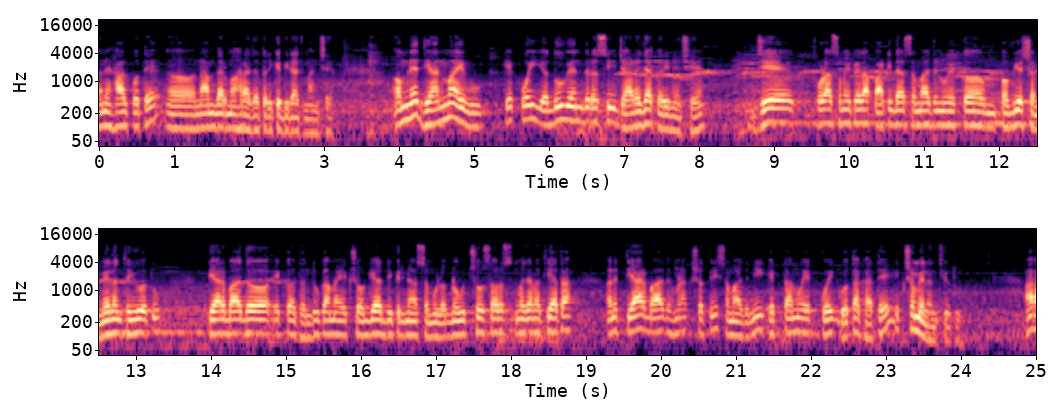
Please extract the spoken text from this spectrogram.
અને હાલ પોતે નામદાર મહારાજા તરીકે બિરાજમાન છે. અમને ધ્યાનમાં આવ્યું કે કોઈ યદુવેન્દ્રસિંહ જાડેજા કરીને છે, જે થોડા સમય પહેલાં પાટીદાર સમાજનું એક ભવ્ય સંમેલન થયું હતું ત્યારબાદ એક ધંધુકામાં એકસો અગિયાર દીકરીના સમૂહ લગ્ન ઉત્સવ સરસ મજાના થયા હતા અને ત્યારબાદ હમણાં ક્ષત્રિય સમાજની એકતાનું એક કોઈ ગોતા ખાતે એક સંમેલન થયું હતું. આ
